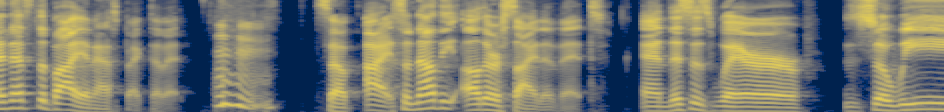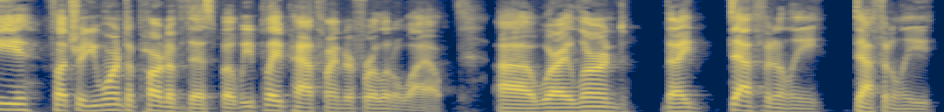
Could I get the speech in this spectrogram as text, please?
And that's the buy-in aspect of it. hmm So, all right. So now the other side of it, and this is where. So we, Fletcher, you weren't a part of this, but we played Pathfinder for a little while, uh, where I learned that I definitely, definitely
